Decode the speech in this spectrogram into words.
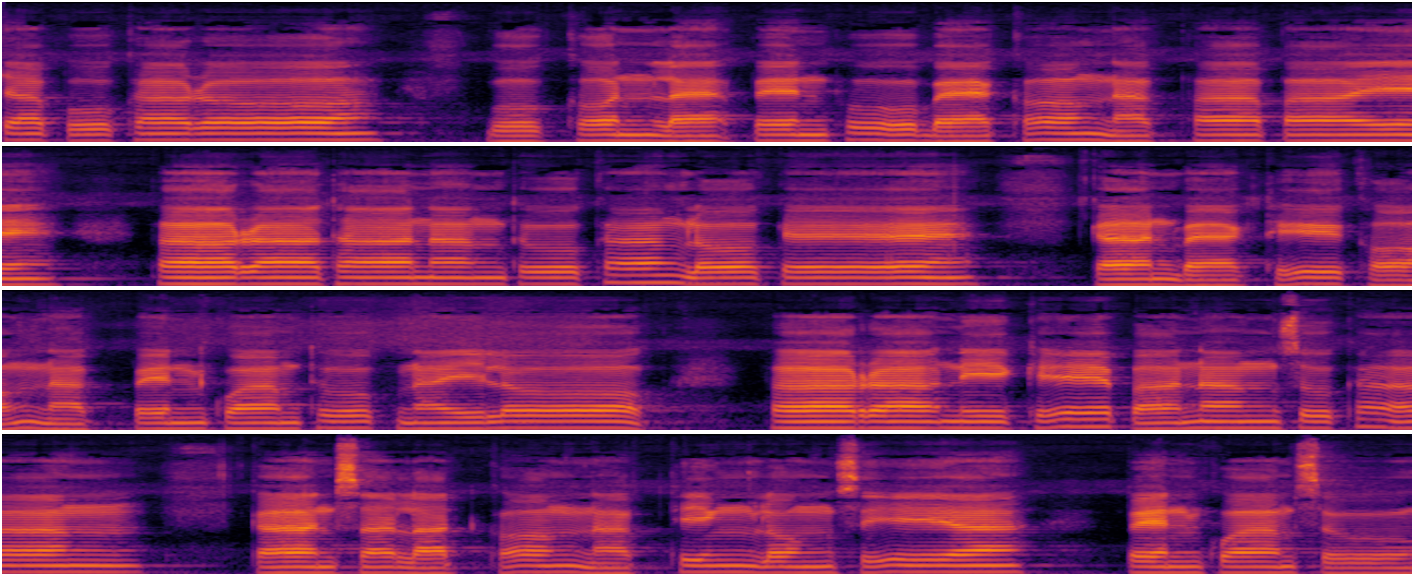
จะปุคโร บุคคลและเป็นผู้แบกของหนักพาไป ภาราธานังทุกขังโลเก การแบกถือของหนักเป็นความทุกข์ในโลก ภารานิเคปานังสุขัง การสลัดของหนักทิ้งลงเสีย เป็นความสุข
